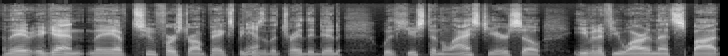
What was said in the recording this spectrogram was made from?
And they again they have two first round picks because Yeah. of the trade they did with Houston last year. So even if you are in that spot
